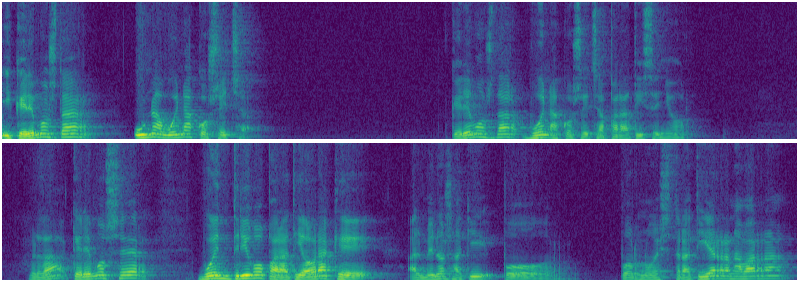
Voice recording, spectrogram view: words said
Y queremos dar una buena cosecha. Queremos dar buena cosecha para ti, Señor. ¿Verdad? Queremos ser buen trigo para ti ahora que, al menos aquí por, por nuestra tierra navarra,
